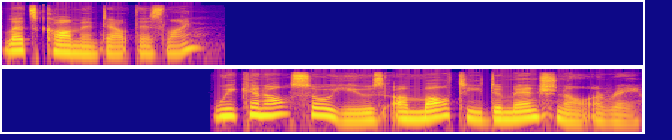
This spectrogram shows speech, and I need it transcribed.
Let's comment out this line. We can also use a multi-dimensional array.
